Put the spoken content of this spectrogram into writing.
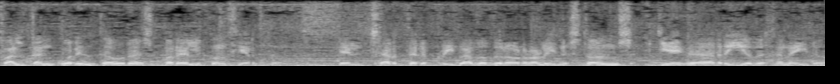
Faltan 40 horas para el concierto. El charter privado de los Rolling Stones llega a Río de Janeiro.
